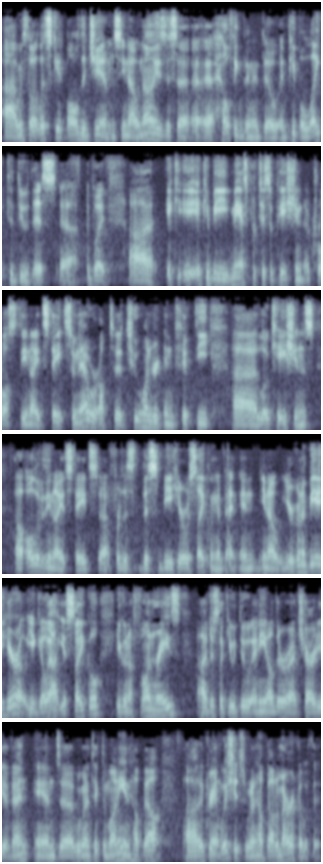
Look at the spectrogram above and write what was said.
Uh, we thought, let's get all the gyms. You know, not only is this a, a healthy thing to do, and people like to do this, uh, but uh, it, it could be mass participation across the United States. So now we're up to 250 uh, locations uh, all over the United States uh, for this this Be a Hero cycling event. And you know, you're going to be a hero. You go out, you cycle, you're going to fundraise uh, just like you would do any other uh, charity event, and uh, we're going to take the money and help out uh, Grant Wishes. We're going to help out America with it.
